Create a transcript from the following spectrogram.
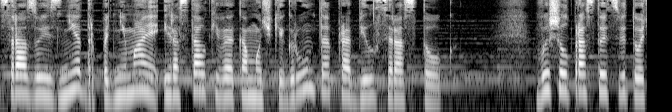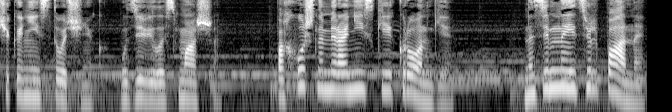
Сразу из недр, поднимая и расталкивая комочки грунта, пробился росток. «Вышел простой цветочек, а не источник», — удивилась Маша. «Похож на миронийские кронги» на земные тюльпаны.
